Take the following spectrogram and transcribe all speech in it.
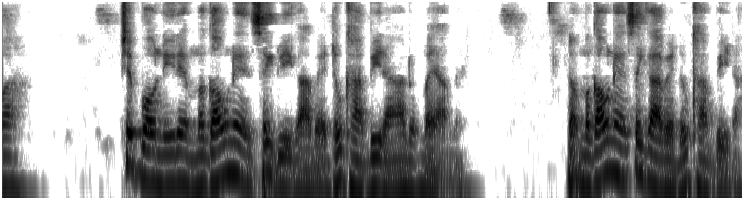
မှာဖြစ်ပေါ်နေတဲ့မကောင်းတဲ့စိတ်တွေကပဲဒုက္ခပေးတာလို့မှတ်ရမယ်။နော်မကောင်းတဲ့စိတ်ကပဲဒုက္ခပေးတာ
